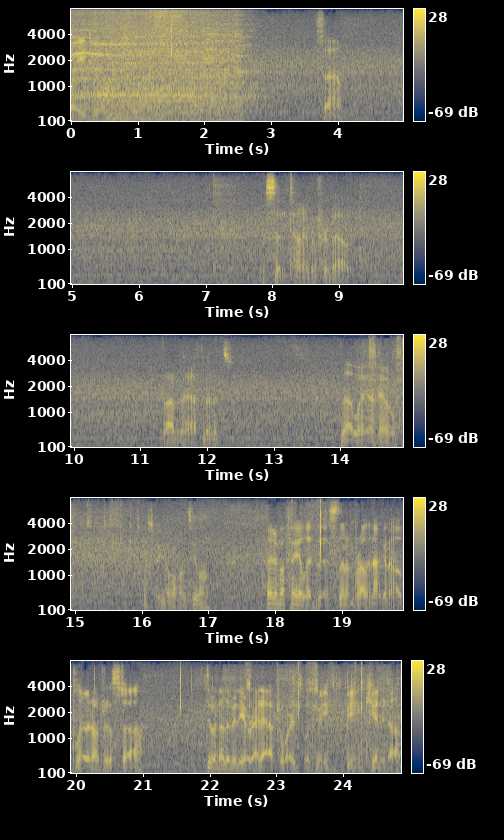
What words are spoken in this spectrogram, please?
Way too long. So... I'm gonna set a timer for about five and a half minutes. That way I know it's been going on too long. And if I fail at this, then I'm probably not going to upload. I'll just uh, do another video right afterwards with me being kitted up.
